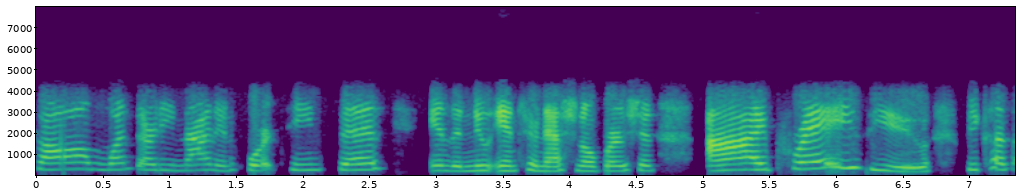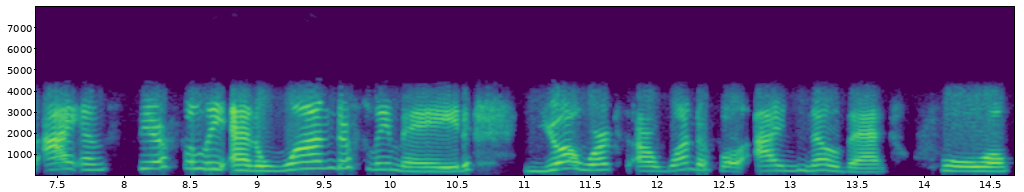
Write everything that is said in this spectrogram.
Psalm 139 and 14 says, in the New International Version, I praise you because I am fearfully and wonderfully made. Your works are wonderful. I know that full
